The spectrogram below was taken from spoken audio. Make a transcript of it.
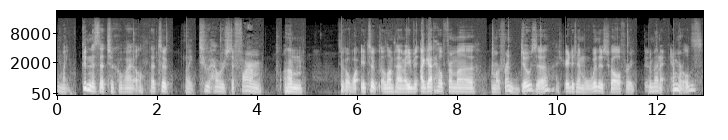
Oh my goodness, that took a while. That took like two hours to farm. Um, took a. It took a long time. I even I got help from uh from our friend Doza. I traded him a Wither Skull for a good amount of emeralds.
